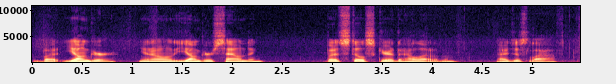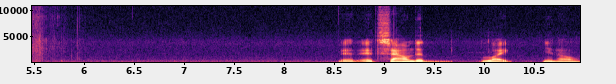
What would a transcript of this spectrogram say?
But younger, you know, younger sounding, but it still scared the hell out of them. I just laughed. It, it sounded like, you know,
